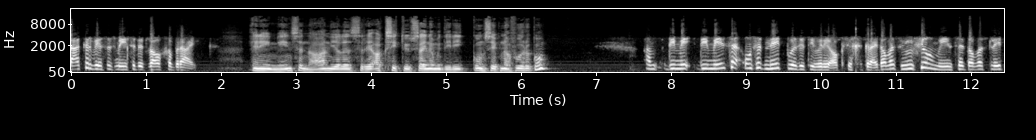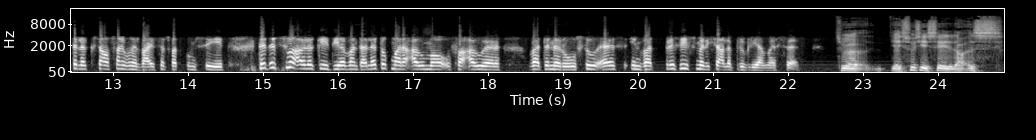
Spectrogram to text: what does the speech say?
lekker wees as mense dit wel gebruik. En die mense na aan julle se reaksie toe sy nou met hierdie konsep na vore kom? Um, die die mense ons het net positiewe reaksie gekry. Daar was hoeveel mense, daar was letterlik selfs van die onderwysers wat kom sê het, dit is so oulike idee want hulle het ook maar 'n ouma of 'n ouer wat in 'n rolstoel is en wat presies met dieselfde probleme sit. So jy soos jy sê daar is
